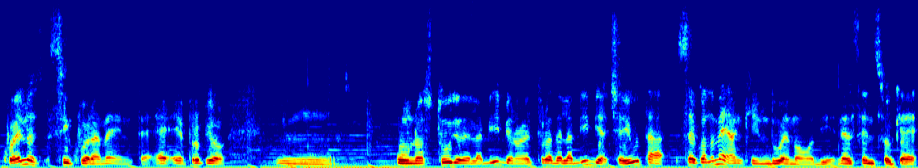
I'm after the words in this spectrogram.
Quello sicuramente, è, è proprio... Mh, uno studio della Bibbia, una lettura della Bibbia ci aiuta secondo me anche in due modi, nel senso che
